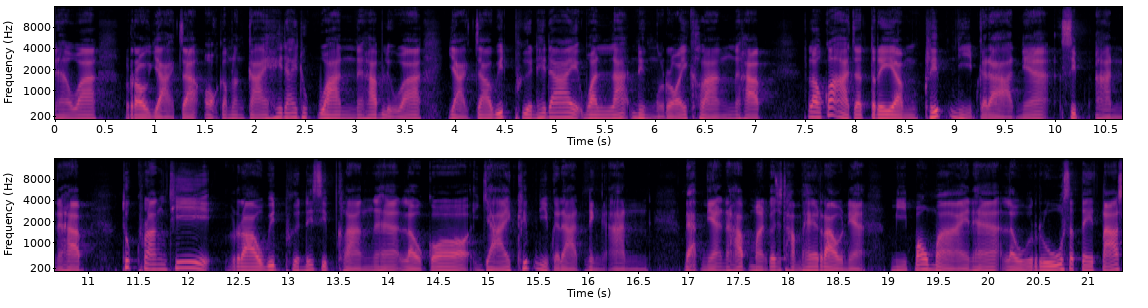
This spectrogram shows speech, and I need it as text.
นะฮะว่า เราอยากจะออกกำลังกายให้ได้ทุกวันนะครับ หรือว่าอยากจะวิดพื้นให้ได้วันละ 100 ครั้งนะครับ เราก็อาจจะเตรียมคลิปหนีบกระดาษเนี้ย10 อันนะครับ ทุกครั้งที่เราวิดพื้นได้ 10 ครั้งนะฮะเราก็ย้ายคลิปหนีบกระดาษ 1 อัน แบบนี้นะครับมันก็จะทำให้เราเนี่ยมีเป้าหมายนะฮะเรารู้สเตตัส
